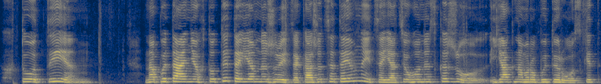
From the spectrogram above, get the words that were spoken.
Хто ти? На питання, хто ти, таємна жриця, каже, це таємниця, я цього не скажу. Як нам робити розкид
